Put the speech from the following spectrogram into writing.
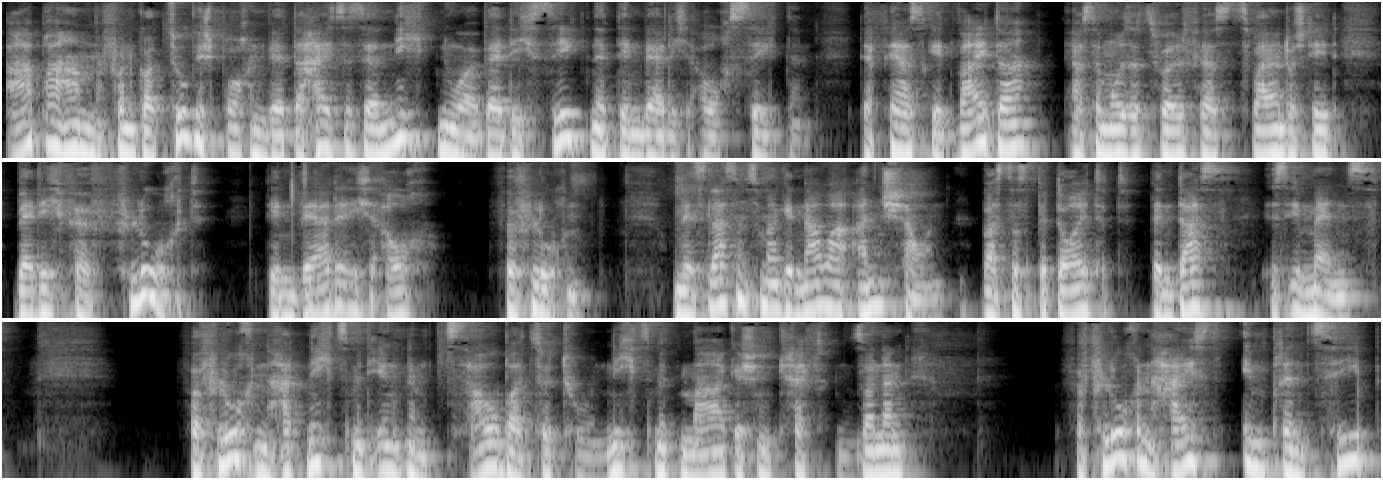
Abraham von Gott zugesprochen wird, da heißt es ja nicht nur, wer dich segnet, den werde ich auch segnen. Der Vers geht weiter, 1. Mose 12, Vers 2, und da steht, wer dich verflucht, den werde ich auch verfluchen. Und jetzt lass uns mal genauer anschauen, was das bedeutet, denn das ist immens. Verfluchen hat nichts mit irgendeinem Zauber zu tun, nichts mit magischen Kräften, sondern verfluchen heißt im Prinzip,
